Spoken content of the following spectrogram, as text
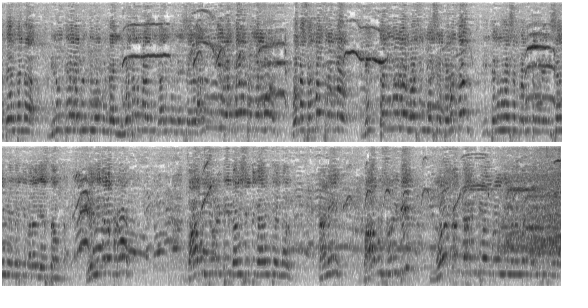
అదేవిధంగా నిరుద్యోగ వృత్తి ఇవ్వకుండా యువతను గాలి గాలి వదిలేశారు అన్ని వర్గాల ప్రజలను ఒక సంవత్సరంలో నిత్య నిలువలో మోసం చేసిన ప్రభుత్వం ఈ తెలుగుదేశం ప్రభుత్వం అనే విషయాన్ని మీ అందరికీ మనం చేస్తా ఉన్నాం. ఎన్నికలప్పుడు బాబు షూరిటీ భవిష్యత్తు గ్యారంటీ అన్నారు. కానీ బాబు షూరిటీ మోసం గ్యారంటీ అయిపోయింది మనందరి పరిస్థితి కూడా.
